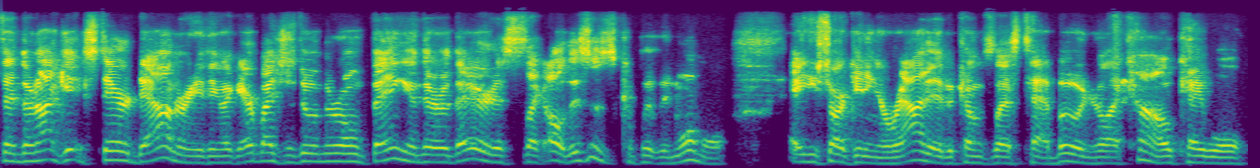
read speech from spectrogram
they're not getting stared down or anything. Like everybody's just doing their own thing, and they're there. It's like, oh, this is completely normal. And you start getting around it, it becomes less taboo, and you're like, oh, okay, well.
